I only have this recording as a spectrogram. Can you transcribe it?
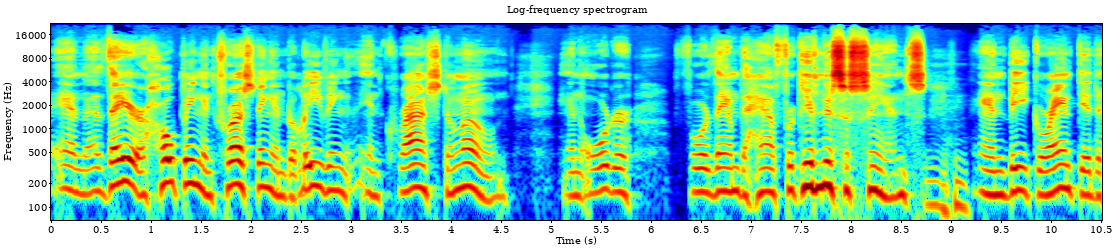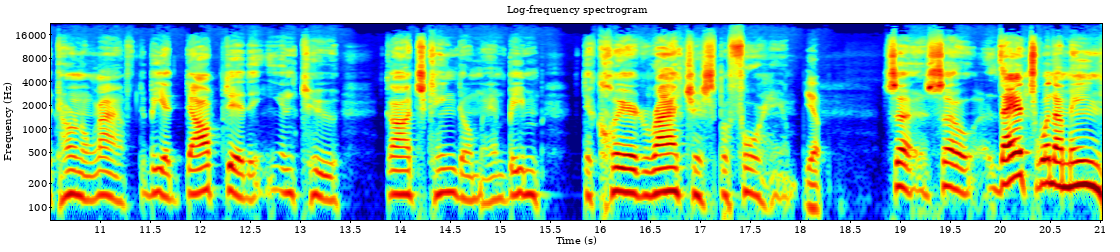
and they are hoping and trusting and believing in Christ alone in order for them to have forgiveness of sins mm-hmm. and be granted eternal life, to be adopted into God's kingdom and be declared righteous before Him. Yep. So, so that's what I mean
